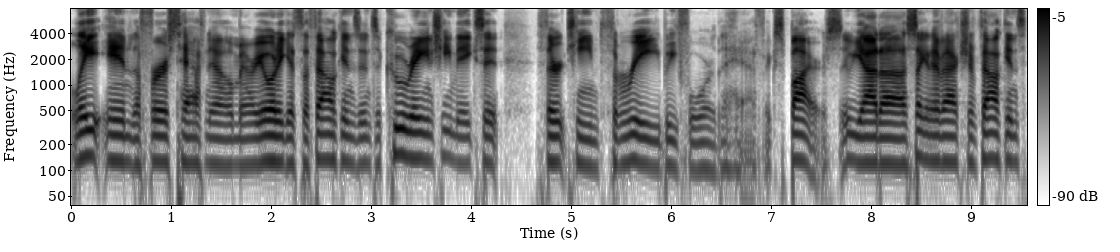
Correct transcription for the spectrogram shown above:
late in the first half now. Mariota gets the Falcons into Koo range. He makes it 13 3 before the half expires. So we got uh, second half action. Falcons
